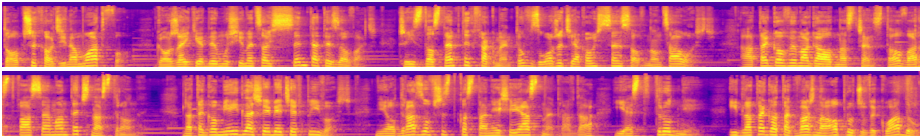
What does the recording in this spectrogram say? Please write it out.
To przychodzi nam łatwo. Gorzej, kiedy musimy coś syntetyzować, czyli z dostępnych fragmentów złożyć jakąś sensowną całość. A tego wymaga od nas często warstwa semantyczna strony. Dlatego miej dla siebie cierpliwość. Nie od razu wszystko stanie się jasne, prawda? Jest trudniej. I dlatego tak ważna oprócz wykładu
